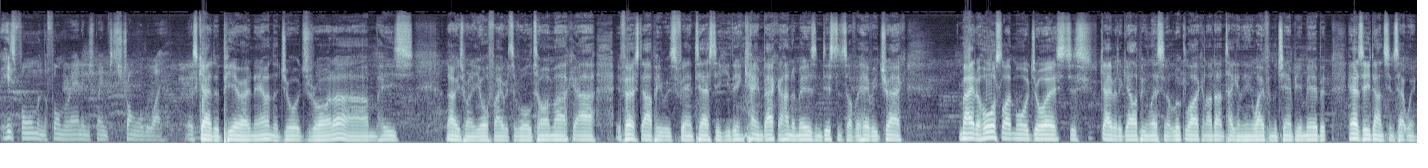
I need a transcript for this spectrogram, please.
his form and the form around him has been strong all the way. Let's go to Pierro now and the George Ryder. Um, he's no, he's one of your favourites of all time, Mark. Uh, first up, he was fantastic. He then came back 100 metres in distance off a heavy track made a horse like More Joyous, just gave it a galloping lesson, it looked like, and I don't take anything away from the champion mare, but how's he done since that win?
